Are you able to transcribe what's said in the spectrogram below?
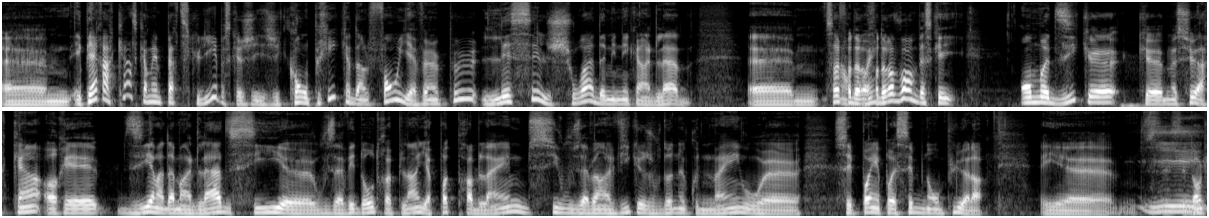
Euh, et Pierre Arcan, c'est quand même particulier parce que j'ai compris que dans le fond, il avait un peu laissé le choix à Dominique Anglade. Euh, ça, il Ah, faudra, faudra voir parce que on m'a dit que, que M. Arcan aurait dit à Mme Anglade si euh, vous avez d'autres plans, il n'y a pas de problème. Si vous avez envie que je vous donne un coup de main ou euh, c'est pas impossible non plus. Alors, et euh, c'est- c'est est donc,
